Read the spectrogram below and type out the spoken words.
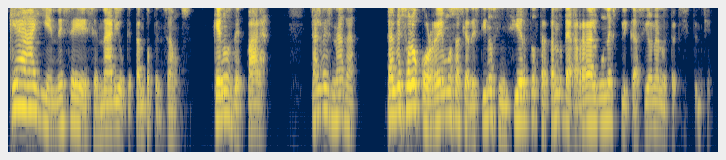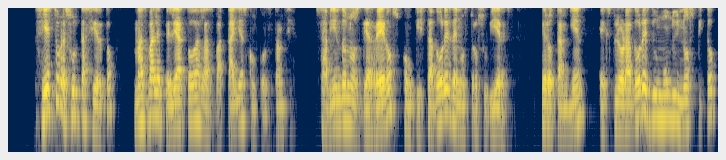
¿Qué hay en ese escenario que tanto pensamos? ¿Qué nos depara? Tal vez nada. Tal vez solo corremos hacia destinos inciertos tratando de agarrar alguna explicación a nuestra existencia. Si esto resulta cierto, más vale pelear todas las batallas con constancia, sabiéndonos guerreros, conquistadores de nuestros hubieras, pero también exploradores de un mundo inhóspito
